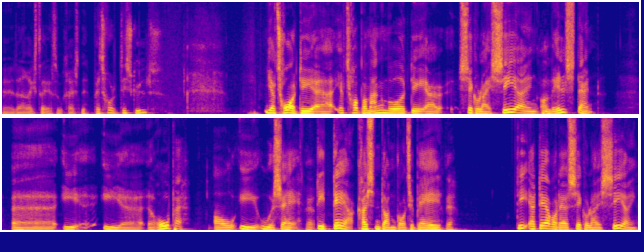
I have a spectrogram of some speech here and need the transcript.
øh, der er registreret som kristne. Hvad tror du, det skyldes? Jeg tror, det er, jeg tror på mange måder, det er sekularisering og mm. velstand øh, i, i øh, Europa og i USA. Ja. Det er der, kristendommen går tilbage. Ja. Det er der, hvor der er sekularisering.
